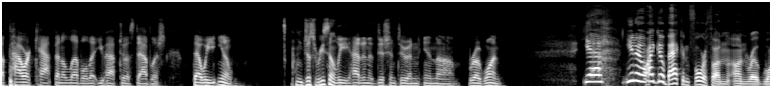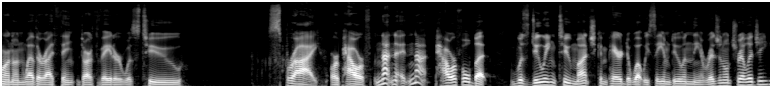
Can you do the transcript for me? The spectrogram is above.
a power cap and a level that you have to establish. That we, you know, just recently had an addition to in in uh, Rogue One. Yeah, you know, I go back and forth on on Rogue One on whether I think Darth Vader was too spry or powerful. Not not powerful, but was doing too much compared to what we see him do in the original trilogy.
